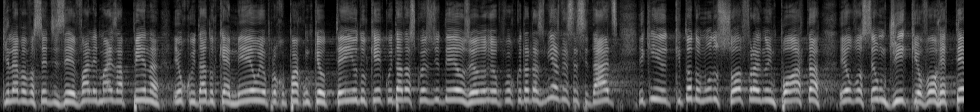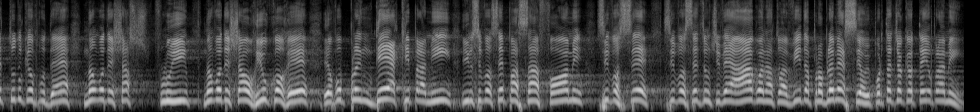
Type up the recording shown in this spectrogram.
que leva você a dizer: vale mais a pena eu cuidar do que é meu, eu preocupar com o que eu tenho, do que cuidar das coisas de Deus. Eu, eu vou cuidar das minhas necessidades e que, que todo mundo sofra, não importa. Eu vou ser um dique, eu vou reter tudo que eu puder, não vou deixar fluir, não vou deixar o rio correr, eu vou prender aqui para mim. E se você passar fome, se você, se você não tiver água na tua vida, o problema é seu. O importante é o que eu tenho para mim.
